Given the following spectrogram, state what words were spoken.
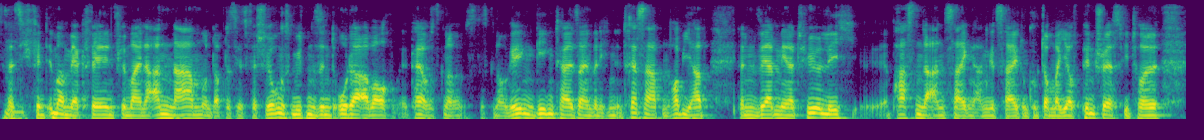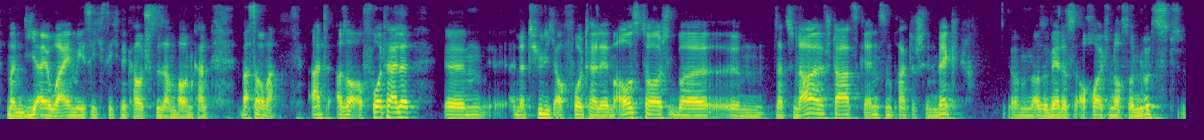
Das heißt, ich finde immer mehr Quellen für meine Annahmen und ob das jetzt Verschwörungsmythen sind oder aber auch, kann auch das genau das genau Gegenteil sein, wenn ich ein Interesse habe, ein Hobby habe, dann werden mir natürlich passende Anzeigen angezeigt und guckt doch mal hier auf Pinterest, wie toll man DIY-mäßig sich eine Couch zusammenbauen kann. Was auch immer. Hat also auch Vorteile, ähm, natürlich auch Vorteile im Austausch über ähm, Nationalstaatsgrenzen praktisch hinweg. Ähm, also wer das auch heute noch so nutzt,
